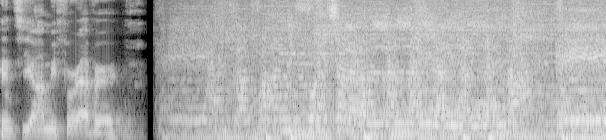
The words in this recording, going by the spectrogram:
Hinty on me forever. Frankfurt. Hey.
